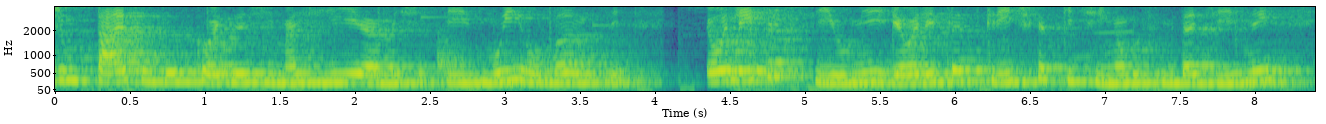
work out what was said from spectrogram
juntar essas duas coisas de magia, misticismo e romance, eu olhei para o filme, eu olhei para as críticas que tinham do filme da Disney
